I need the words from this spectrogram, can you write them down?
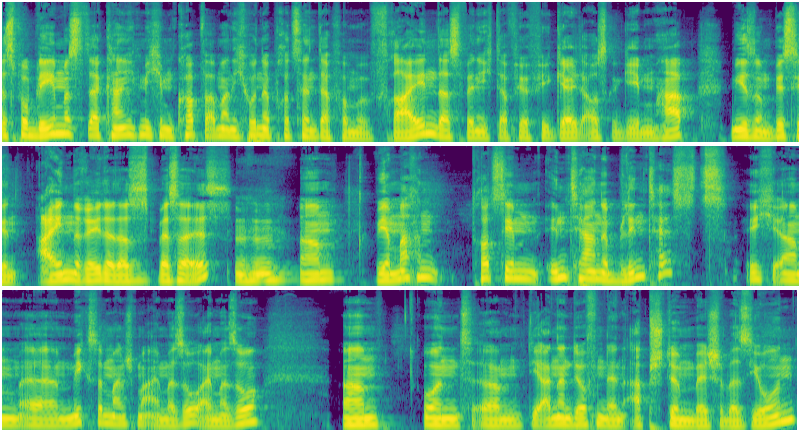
das Problem ist, da kann ich mich im Kopf aber nicht 100% davon befreien, dass wenn ich dafür viel Geld ausgegeben habe, mir so ein bisschen einrede, dass es besser ist. Mhm. Ähm, wir machen trotzdem interne Blindtests. Ich ähm, äh, mixe manchmal einmal so, einmal so. Ähm, und ähm, die anderen dürfen dann abstimmen, welche Version.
